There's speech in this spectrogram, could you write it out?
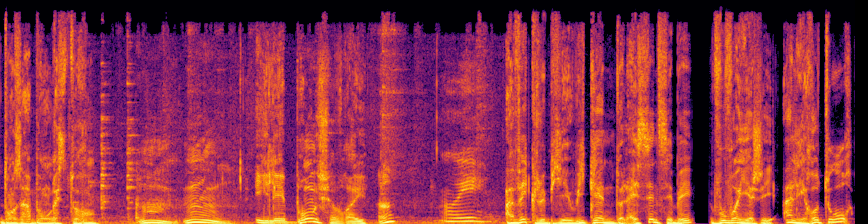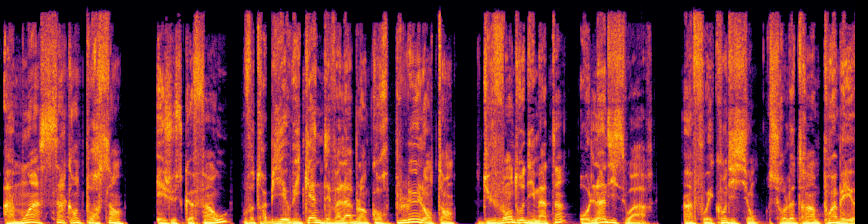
dans un bon restaurant? Hum, hum, il est bon le chevreuil, hein? Oui. Avec le billet week-end de la SNCB, vous voyagez aller-retour à moins 50%. Et jusque fin août, votre billet week-end est valable encore plus longtemps, du vendredi matin au lundi soir. Infos et conditions sur le train.be.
